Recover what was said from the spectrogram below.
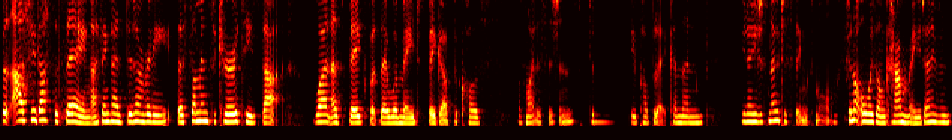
But actually, that's the thing. I think I didn't really. There's some insecurities that weren't as big, but they were made bigger because of my decisions to be public. And then, you know, you just notice things more. If you're not always on camera, you don't even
